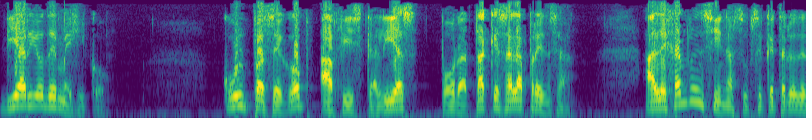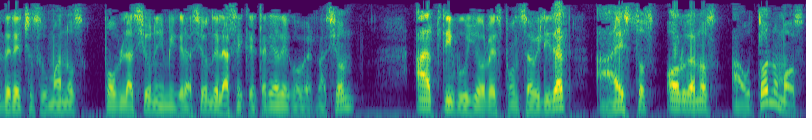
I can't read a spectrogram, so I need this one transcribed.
Diario de México. Culpa Segov a fiscalías por ataques a la prensa. Alejandro Encina, subsecretario de Derechos Humanos, Población e Inmigración de la Secretaría de Gobernación, atribuyó responsabilidad a estos órganos autónomos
